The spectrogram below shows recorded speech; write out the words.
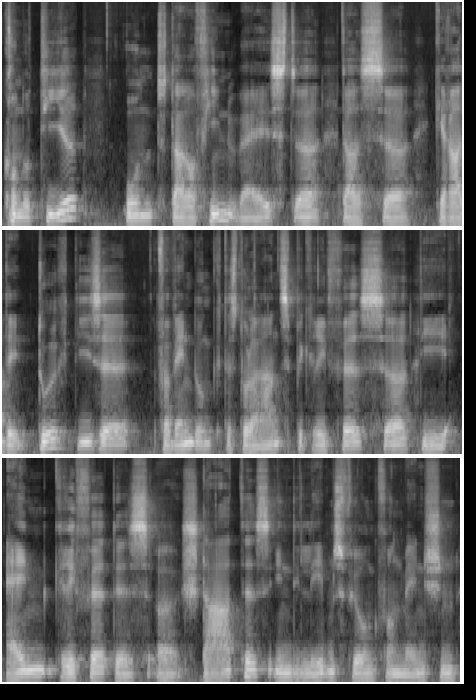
konnotiert und darauf hinweist, dass gerade durch diese Verwendung des Toleranzbegriffes äh, die Eingriffe des äh, Staates in die Lebensführung von Menschen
